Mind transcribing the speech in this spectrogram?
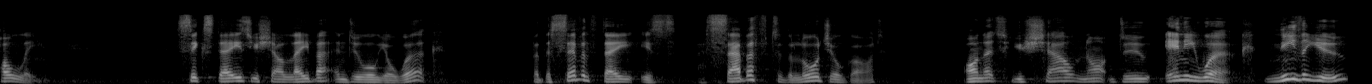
holy. Six days you shall labor and do all your work, but the seventh day is a Sabbath to the Lord your God. On it you shall not do any work, neither you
